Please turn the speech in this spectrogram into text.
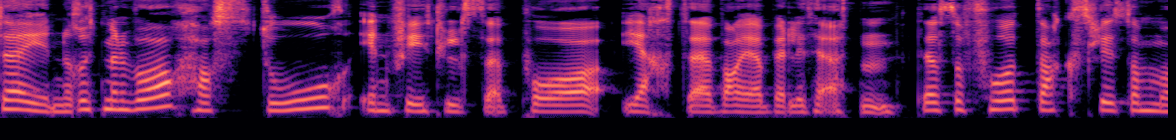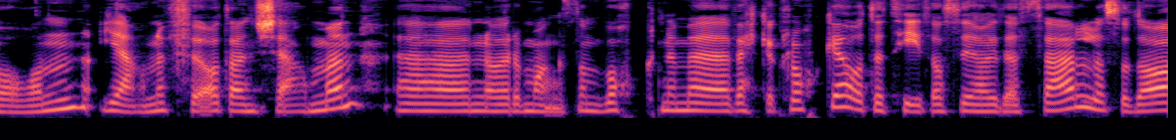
døgnrytmen vår har stor innflytelse på hjertevariabiliteten. Det å få dagslys om morgenen, gjerne før den skjermen. Eh, nå er det mange som våkner med vekkerklokke, og til tider så gjør jeg det selv. Så da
